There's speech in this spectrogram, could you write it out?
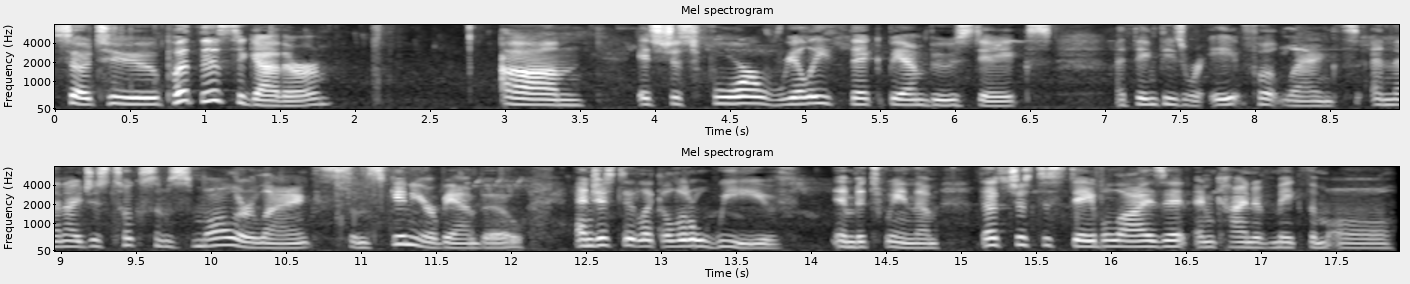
So to put this together, um, it's just four really thick bamboo stakes I think these were eight foot lengths. And then I just took some smaller lengths, some skinnier bamboo, and just did like a little weave in between them. That's just to stabilize it and kind of make them all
